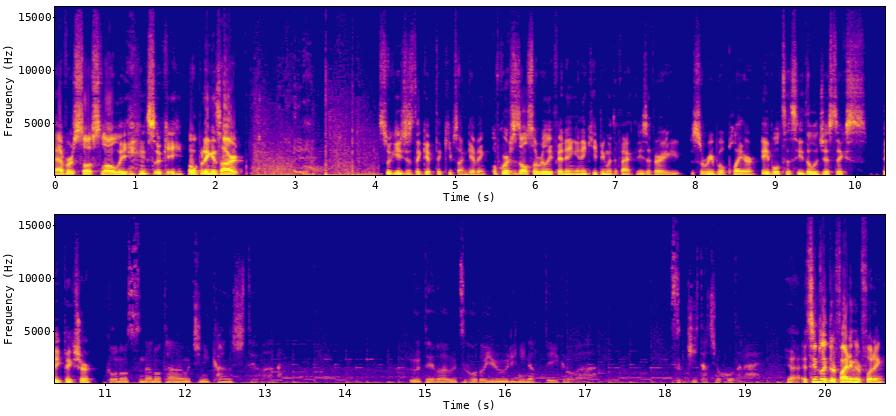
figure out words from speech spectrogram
Ever so slowly, Tsukki opening his heart. Tsukki is just the gift that keeps on giving. Of course, it's also really fitting and in keeping with the fact that he's a very cerebral player, able to see the logistics, big picture. Yeah, it seems like they're finding their footing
